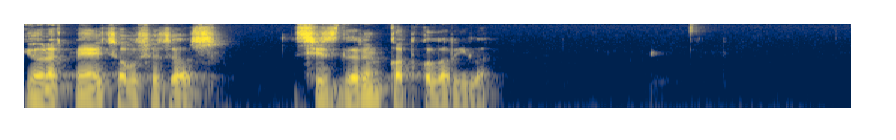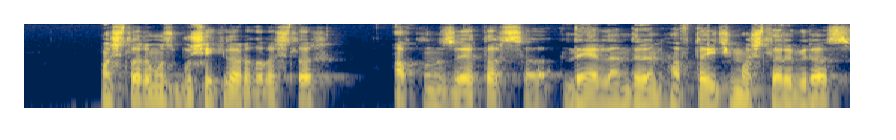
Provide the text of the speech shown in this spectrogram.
yönetmeye çalışacağız. Sizlerin katkılarıyla. Maçlarımız bu şekilde arkadaşlar. Aklınıza yatarsa değerlendirin hafta içi maçları biraz.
